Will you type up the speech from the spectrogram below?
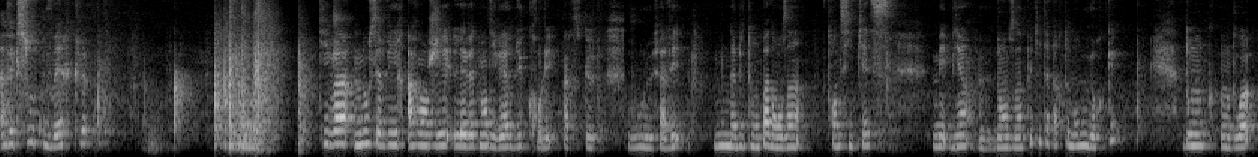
avec son couvercle qui va nous servir à ranger les vêtements d'hiver du Crollet parce que, vous le savez, nous n'habitons pas dans un 36 pièces, mais bien euh, dans un petit appartement new-yorkais. Donc on doit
